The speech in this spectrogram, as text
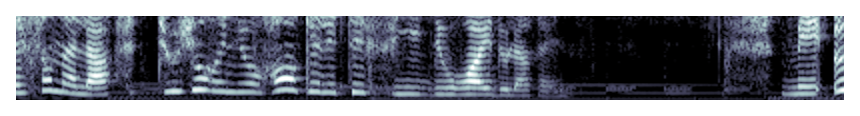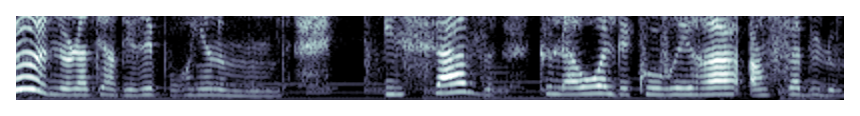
elle s'en alla, toujours ignorant qu'elle était fille du roi et de la reine. Mais eux ne l'interdiraient pour rien au monde. Ils savent que là-haut elle découvrira un fabuleux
